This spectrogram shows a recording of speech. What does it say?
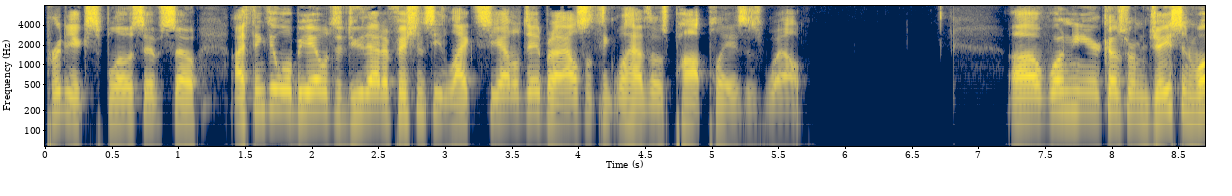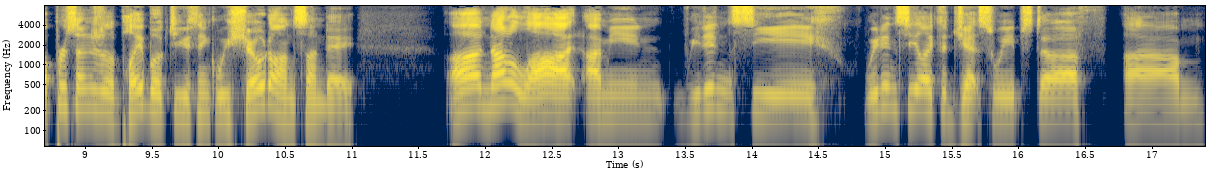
pretty explosive. So I think that we'll be able to do that efficiency like Seattle did, but I also think we'll have those pop plays as well. Uh, one here comes from Jason. What percentage of the playbook do you think we showed on Sunday? Uh, not a lot. I mean, we didn't see we didn't see like the jet sweep stuff. Um,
